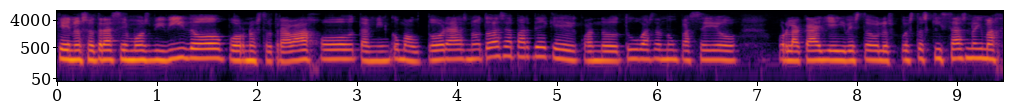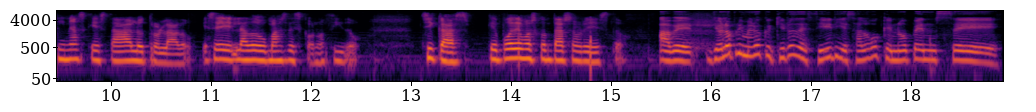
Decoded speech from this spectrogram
que nosotras hemos vivido por nuestro trabajo, también como autoras, ¿no? Toda esa parte que cuando tú vas dando un paseo por la calle y ves todos los puestos, quizás no imaginas que está al otro lado, ese lado más desconocido. Chicas, ¿qué podemos contar sobre esto? A ver, yo lo primero que quiero decir, y es algo que no pensé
